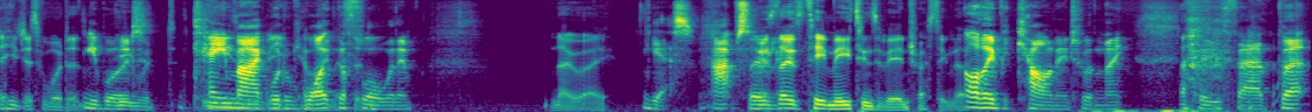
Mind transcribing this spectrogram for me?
He just wouldn't. He would. K easily Mag would wipe the floor with him. No way. Yes, absolutely. those team meetings would be interesting though. Oh, they'd be carnage, wouldn't they? To be fair, but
